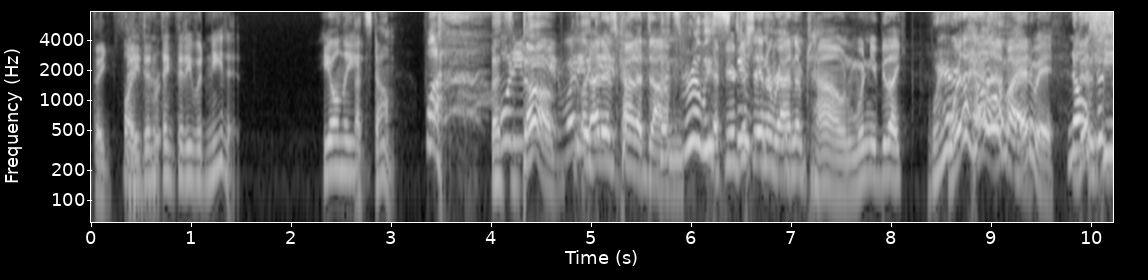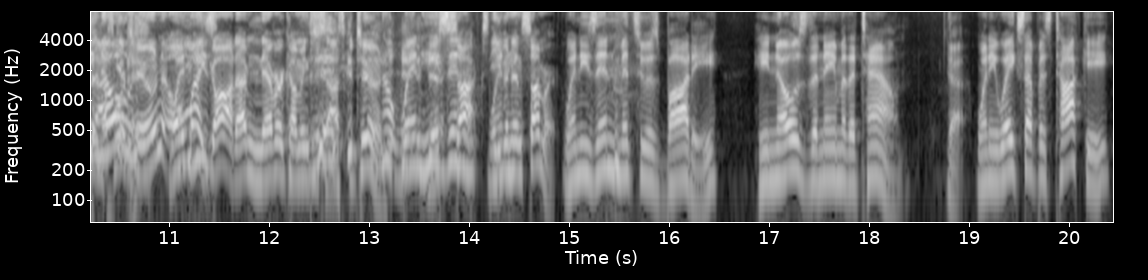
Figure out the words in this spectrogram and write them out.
They, Well, he they've didn't wri- think that he would need it. He only That's dumb. What? That's what do you dumb. mean? What do you That mean? is kind of dumb. That's really If you're just in a stupid. random town, wouldn't you be like, Where "Where, the hell am am I I?" anyway? No, this he is knows. Saskatoon. Oh When my he's- god, I'm never coming to Saskatoon. No, when he's this in sucks, when even he- in summer. When he's in Mitsu's body, he knows the name of the town. Yeah. When he wakes up as Taki,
